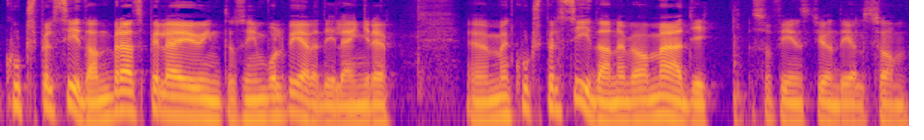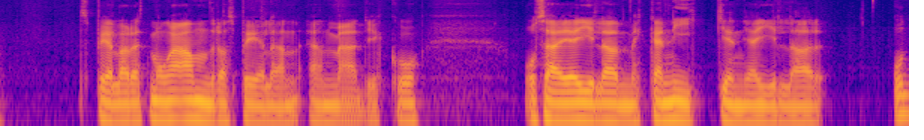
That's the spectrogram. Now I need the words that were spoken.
kortspelsidan. Brädspel är jag ju inte så involverad i längre. Eh, men kortspelsidan, när vi har Magic, så finns det ju en del som spelar rätt många andra spel än, än Magic. Och, och så här, jag gillar mekaniken, jag gillar... Och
